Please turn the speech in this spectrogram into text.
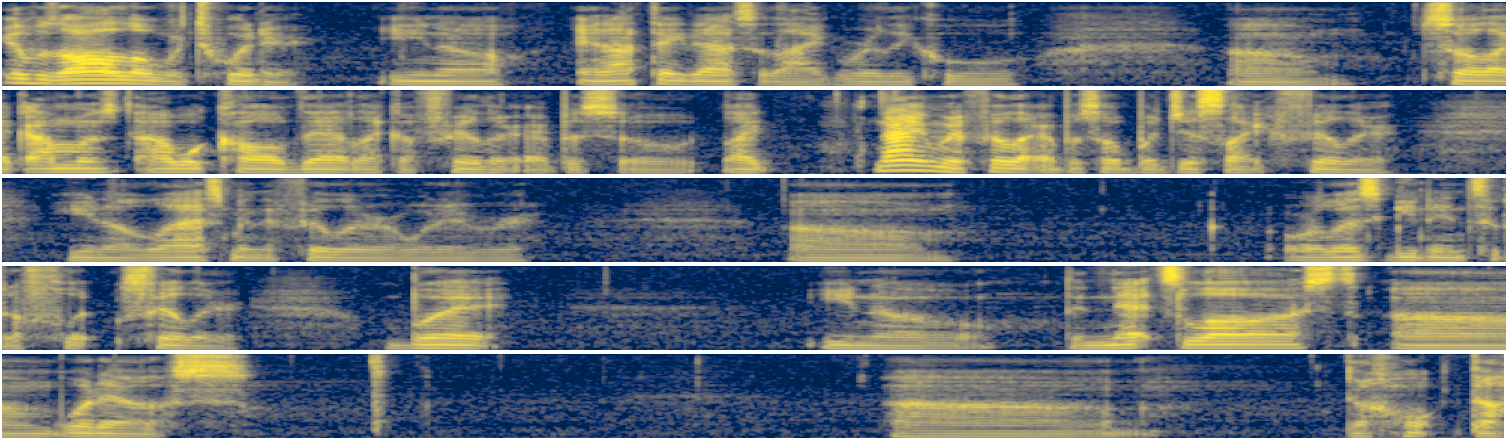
It was all over Twitter, you know, and I think that's like really cool. Um, so like I'm I would call that like a filler episode, like not even a filler episode, but just like filler, you know, last minute filler or whatever. Um, or let's get into the filler, but you know the Nets lost. Um, what else? Um, the the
